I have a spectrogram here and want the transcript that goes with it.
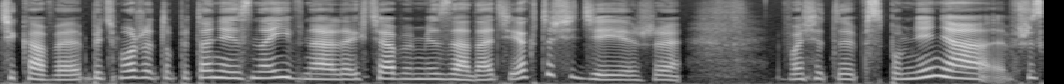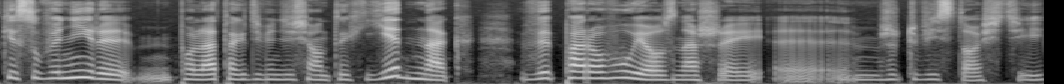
ciekawe. Być może to pytanie jest naiwne, ale chciałabym je zadać. Jak to się dzieje, że właśnie te wspomnienia, wszystkie suweniry po latach 90. jednak wyparowują z naszej e, rzeczywistości.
